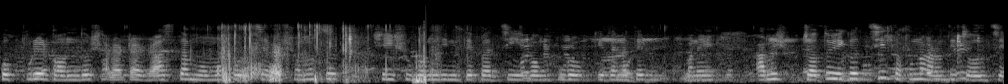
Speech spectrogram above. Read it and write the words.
কর্পূরের গন্ধ সারাটা রাস্তা মোমো করছে। আমি সমস্ত সেই সুগন্ধি নিতে পাচ্ছি এবং পুরো কেদারনাথের মানে আমি যত এগোচ্ছি তখনও আরতি চলছে।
